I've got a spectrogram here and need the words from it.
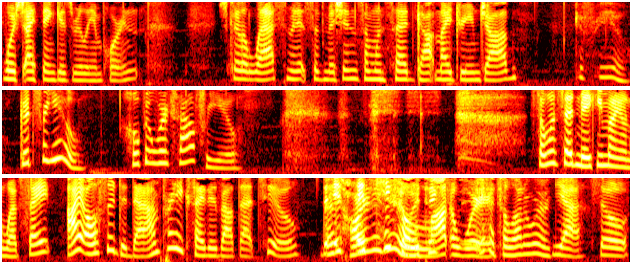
which I think is really important. Just got a last minute submission. Someone said got my dream job. Good for you. Good for you. Hope it works out for you. Someone said making my own website. I also did that. I'm pretty excited about that too. That's it, hard it takes do. a It lot takes- of work. yeah, it's a lot of work. Yeah. So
